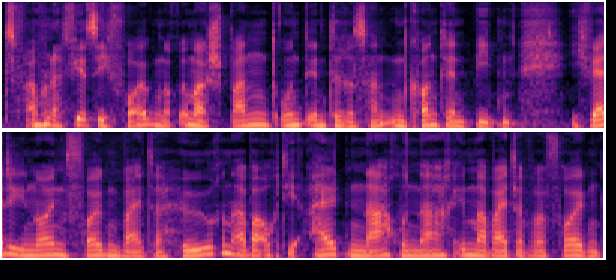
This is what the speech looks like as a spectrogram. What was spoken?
240 Folgen noch immer spannend und interessanten Content bieten. Ich werde die neuen Folgen weiter hören, aber auch die alten nach und nach immer weiter verfolgen.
